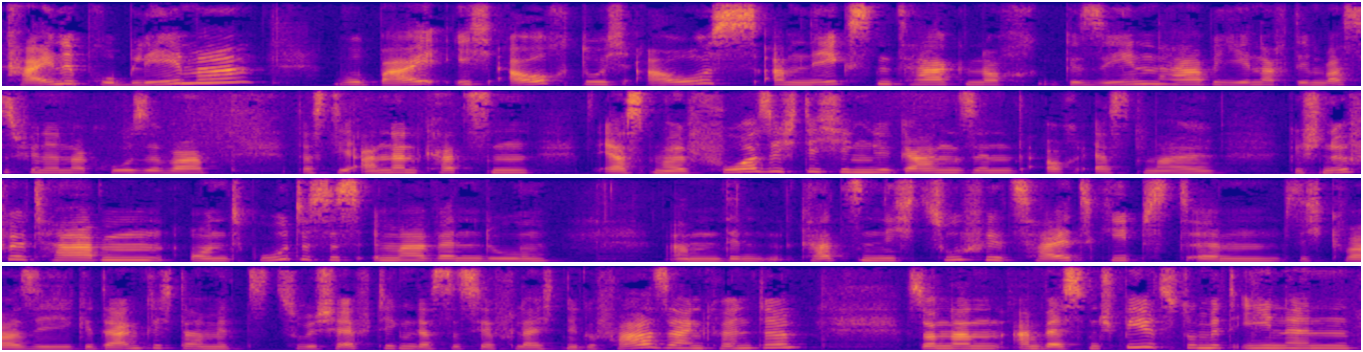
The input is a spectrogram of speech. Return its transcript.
keine Probleme. Wobei ich auch durchaus am nächsten Tag noch gesehen habe, je nachdem, was es für eine Narkose war, dass die anderen Katzen erstmal vorsichtig hingegangen sind, auch erstmal geschnüffelt haben. Und gut ist es immer, wenn du ähm, den Katzen nicht zu viel Zeit gibst, ähm, sich quasi gedanklich damit zu beschäftigen, dass das ja vielleicht eine Gefahr sein könnte, sondern am besten spielst du mit ihnen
